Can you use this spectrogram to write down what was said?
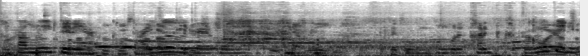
傾いてるやん大丈夫かよこいや、もう、これ軽く傾いてる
